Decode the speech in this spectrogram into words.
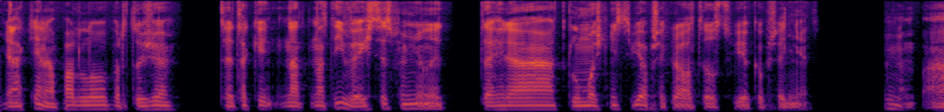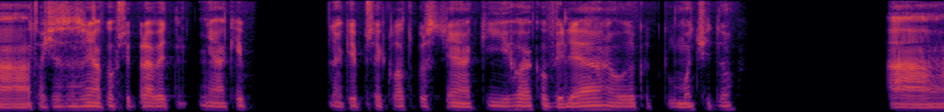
nějak mě napadlo, protože to je taky, na, na té vejšce jsme měli tehdy tlumočnictví a překladatelství jako předmět. Hmm. A takže jsem se měl jako připravit nějaký, nějaký překlad prostě nějakýho jako videa nebo jako tlumočit to. A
